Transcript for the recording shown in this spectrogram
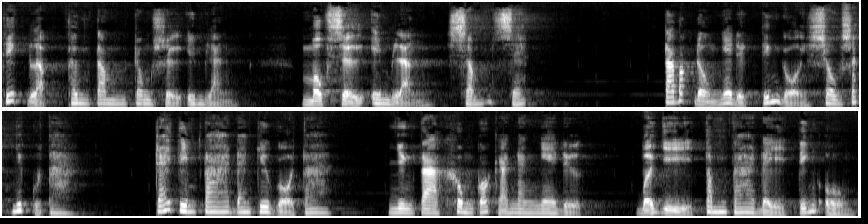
thiết lập thân tâm trong sự im lặng. Một sự im lặng sấm sét. Ta bắt đầu nghe được tiếng gọi sâu sắc nhất của ta. Trái tim ta đang kêu gọi ta, nhưng ta không có khả năng nghe được, bởi vì tâm ta đầy tiếng ồn.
